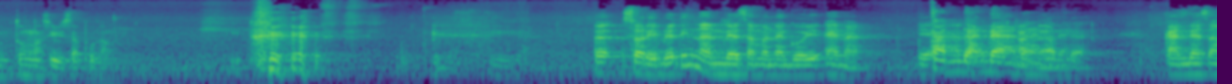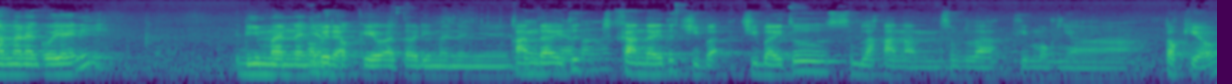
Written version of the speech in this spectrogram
Untung masih bisa pulang iya Eh, sorry, berarti Nanda sama Nagoya eh nah, ya, Kanda, Kanda, Kanda, Kanda. Kanda. Kanda sama Nagoya ini di mananya Oh, beda. Tokyo atau di mananya? Kanda Beda itu. Kanda itu Chiba. Chiba itu sebelah kanan, sebelah timurnya Tokyo.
